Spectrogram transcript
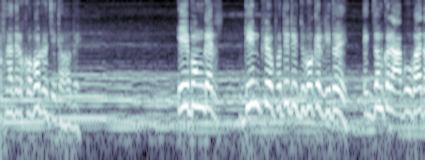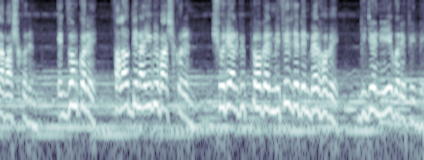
আপনাদের খবর রচিত হবে। এই বঙ্গের দিনপ্রিয় প্রতিটি যুবকের হৃদয়ে একজন করে আবু উবায়দা বাস করেন, একজন করে সালাউদ্দিন আইবি বাস করেন। শরিয়ার বিপ্লবের মিছিল যেদিন বের হবে, বিজয় নিয়ে করে ফিরবে।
